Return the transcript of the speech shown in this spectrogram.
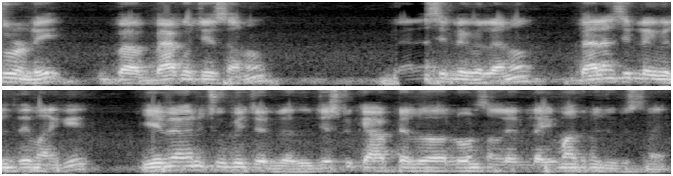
చూడండి. బ్యాక్ వచ్చేసాను. బ్యాలెన్స్ షీట్లోకి వెళ్ళాను. బ్యాలెన్స్ షీట్లోకి వెళ్తే మనకి ఏమే కానీ చూపించట్లేదు జస్ట్ క్యాపిటల్ లోన్స్ అండ్ అవి మాత్రమే చూపిస్తున్నాయి.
